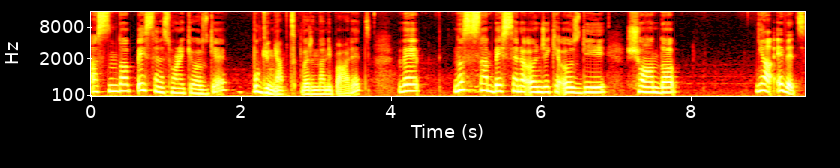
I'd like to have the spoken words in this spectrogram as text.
Aslında 5 sene sonraki Özge bugün yaptıklarından ibaret ve nasıl sen 5 sene önceki Özge'yi şu anda ya evet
